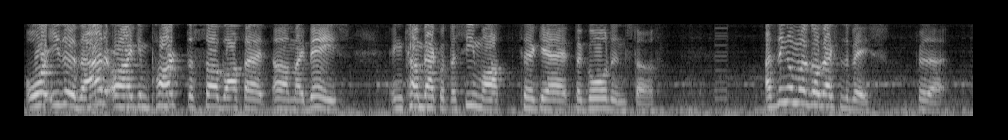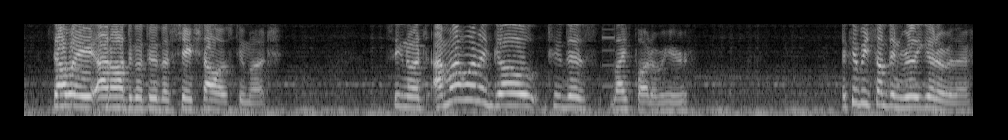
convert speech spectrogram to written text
Or either that, or I can park the sub off at uh, my base and come back with the sea moth to get the gold and stuff. I think I'm gonna go back to the base for that. That way I don't have to go through the safe shallows too much. Speaking of which, I might want to go to this life pod over here. There could be something really good over there.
